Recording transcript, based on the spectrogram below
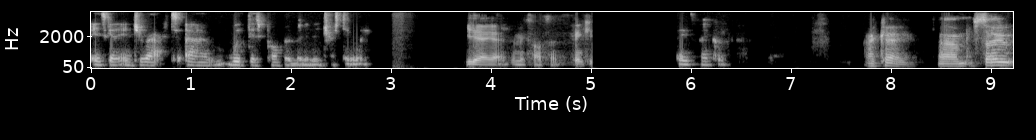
it's gonna interact um, with this problem in an interesting way. Yeah, yeah, that makes a lot of sense. Thank you. Thanks, Michael. Okay, um, so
